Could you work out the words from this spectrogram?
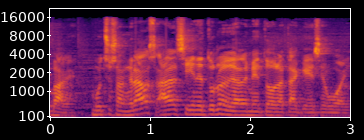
Vale, muchos sangrados. Ahora el siguiente turno le alimento el ataque ese guay.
